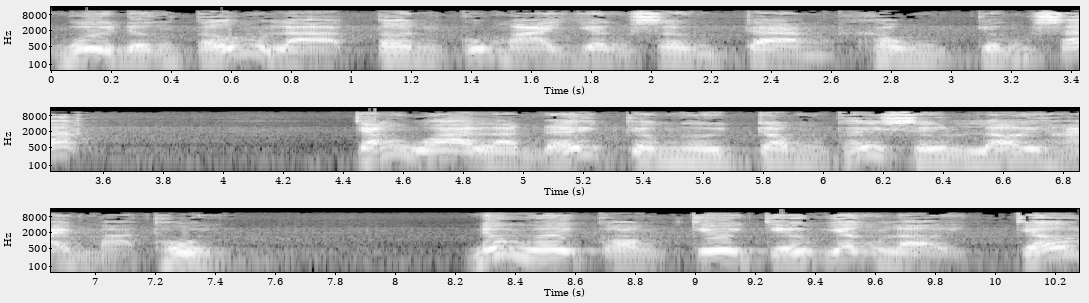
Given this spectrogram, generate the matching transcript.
ngươi đừng tưởng là tên của Mai Dân Sơn Tràng không chuẩn xác. Chẳng qua là để cho ngươi trông thấy sự lợi hại mà thôi. Nếu ngươi còn chưa chịu dân lời, chớ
